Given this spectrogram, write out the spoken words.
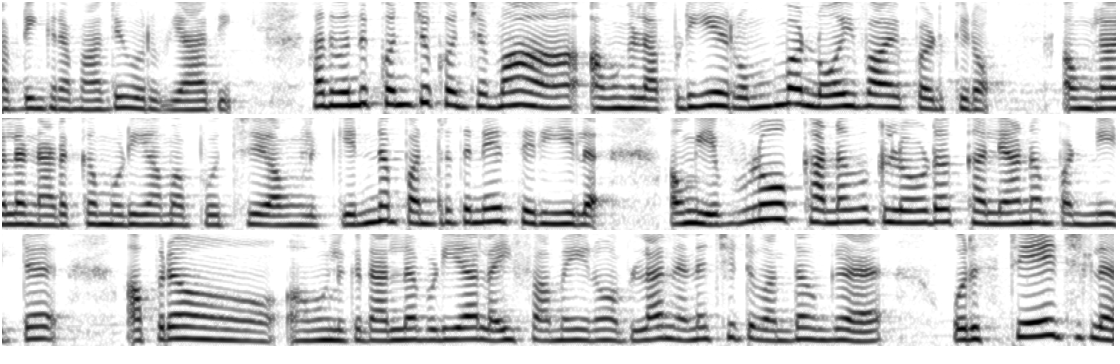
அப்படிங்கிற மாதிரி ஒரு வியாதி. அது வந்து கொஞ்சம் கொஞ்சமாக அவங்கள அப்படியே ரொம்ப நோய்வாய்ப்படுத்திடும். அவங்களால நடக்க முடியாமல் போச்சு அவங்களுக்கு என்ன பண்ணுறதுனே தெரியல. அவங்க எவ்வளோ கனவுகளோட கல்யாணம் பண்ணிட்டு அப்புறம் அவங்களுக்கு நல்லபடியாக லைஃப் அமையணும் அப்படிலாம் நினச்சிட்டு வந்தவங்க ஒரு ஸ்டேஜில்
